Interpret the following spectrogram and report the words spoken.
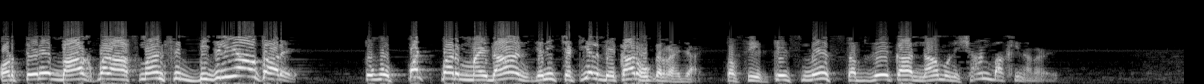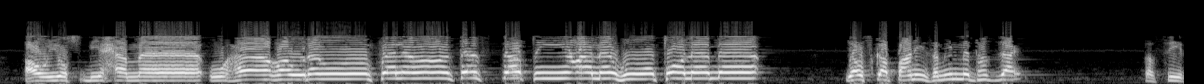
اور تیرے باغ پر آسمان سے بجلیاں اتارے، تو وہ پٹ پر میدان یعنی چٹیل بیکار ہو کر رہ جائے۔ تفسیر کہ اس میں سبزے کا نام و نشان باقی نہ رہے۔ او يصبح ماؤها غورا فلا تستطيع له طلبا۔ یا اس کا پانی زمین میں دھس جائے۔ تفسیر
